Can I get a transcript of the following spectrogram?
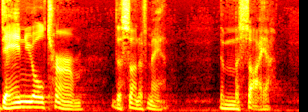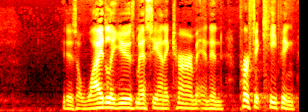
Daniel term, the Son of Man, the Messiah. It is a widely used messianic term and in perfect keeping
